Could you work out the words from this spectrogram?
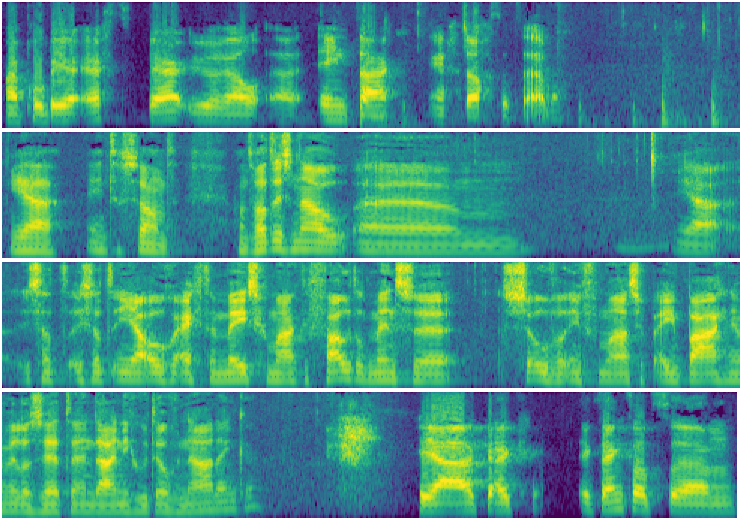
Maar probeer echt per URL uh, één taak in gedachten te hebben. Ja, interessant. Want wat is nou. Um, ja, is dat, is dat in jouw ogen echt een meest gemaakte fout dat mensen zoveel informatie op één pagina willen zetten en daar niet goed over nadenken? Ja, kijk, ik denk dat. Um,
